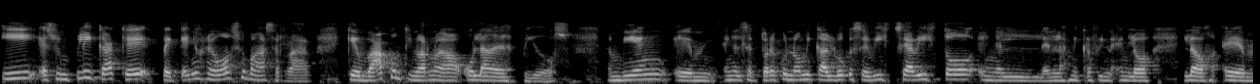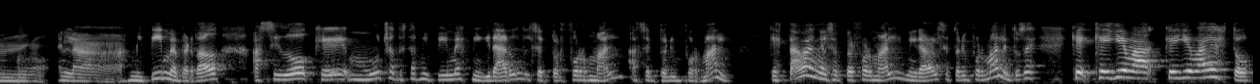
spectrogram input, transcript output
y eso implica que pequeños negocios van a cerrar, que va a continuar nueva ola de despidos. También em, en el sector económico algo que se, se ha visto en, el, en las microfin en los, los em, en las ¿verdad? Ha sido que muchas de estas MIPIMES migraron del sector formal al sector informal que estaba en el sector formal y mirar al sector informal. Entonces, ¿qué, qué lleva, qué lleva esto?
